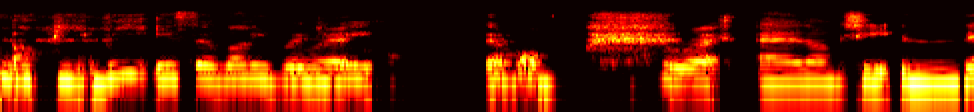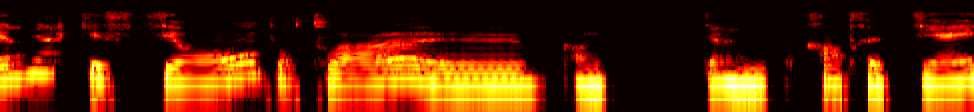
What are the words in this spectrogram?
Oh, puis oui, et se voir évoluer bon. Ouais. Euh, donc, j'ai une dernière question pour toi, euh, quand on termine notre entretien.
